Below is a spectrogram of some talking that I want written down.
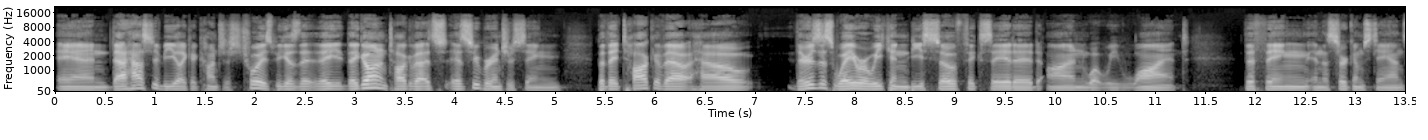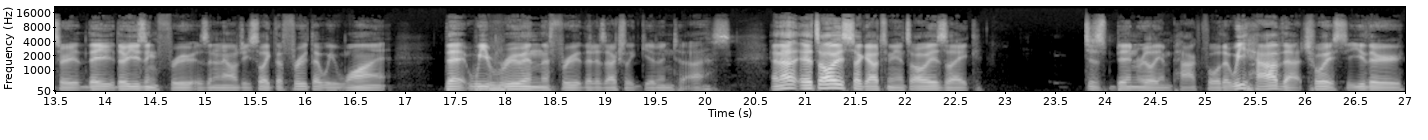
And that has to be like a conscious choice because they they, they go on and talk about it's it's super interesting but they talk about how there's this way where we can be so fixated on what we want the thing and the circumstance or they they're using fruit as an analogy. So like the fruit that we want that we mm-hmm. ruin the fruit that is actually given to us. And that it's always stuck out to me. It's always like just been really impactful that we have that choice to either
